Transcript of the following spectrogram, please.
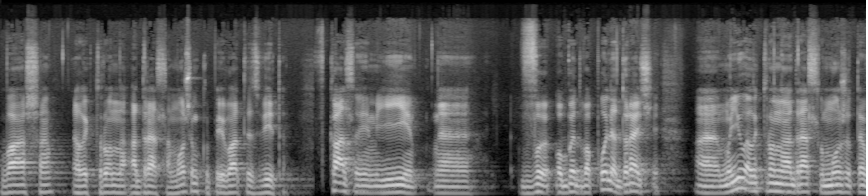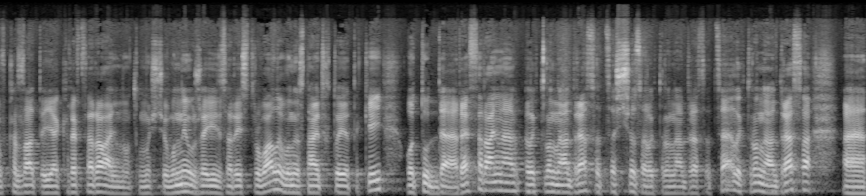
ваша електронна адреса. Можемо копіювати звідти. Вказуємо її е, в обидва поля. До речі, мою електронну адресу можете вказати як реферальну, тому що вони вже її зареєстрували, вони знають, хто я такий. Отут, де реферальна електронна адреса, це що за електронна адреса? Це електронна адреса е,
